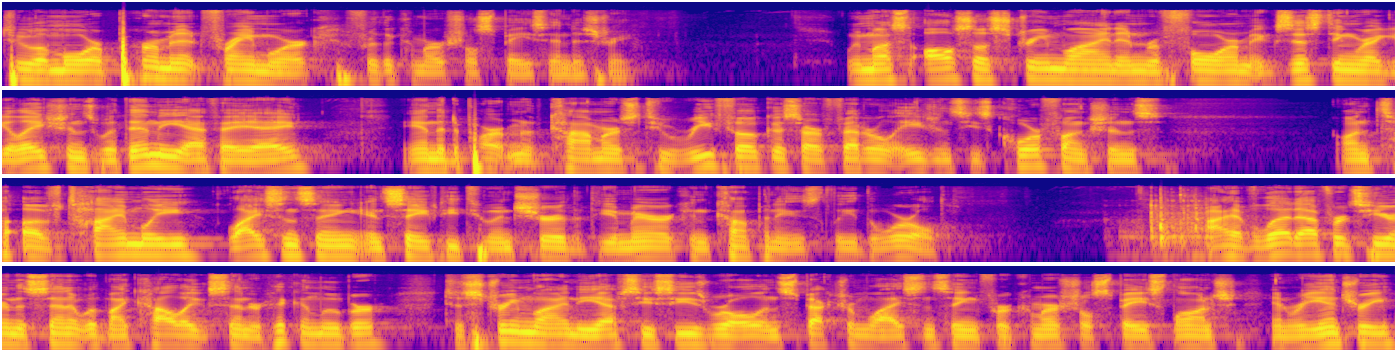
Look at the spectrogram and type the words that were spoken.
to a more permanent framework for the commercial space industry. We must also streamline and reform existing regulations within the FAA and the Department of Commerce to refocus our federal agency's core functions on of timely licensing and safety to ensure that the American companies lead the world. I have led efforts here in the Senate with my colleague Senator Hickenlooper to streamline the FCC's role in spectrum licensing for commercial space launch and reentry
